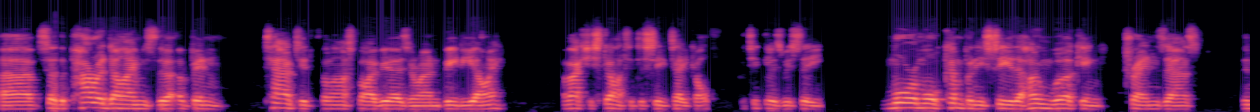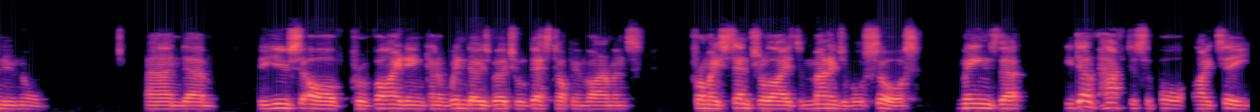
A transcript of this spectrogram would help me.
Uh, so the paradigms that have been touted for the last five years around VDI have actually started to see take off, particularly as we see more and more companies see the home working trends as the new norm. And um, the use of providing kind of Windows virtual desktop environments from a centralized manageable source means that you don't have to support IT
